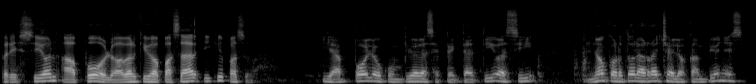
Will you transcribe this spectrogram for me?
presión a Apolo, a ver qué iba a pasar. ¿Y qué pasó? y Apolo cumplió las expectativas, sí. No cortó la racha de los campeones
